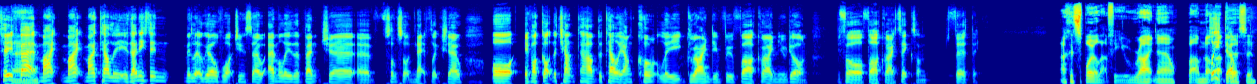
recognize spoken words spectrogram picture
To be fair, Um, my, my, my telly is anything my little girl's watching. So Emily's Adventure, uh, some sort of Netflix show, or if I've got the chance to have the telly, I'm currently grinding through Far Cry New Dawn before Far Cry Six on Thursday. I could spoil that for you right now, but I'm not Please that don't. person.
